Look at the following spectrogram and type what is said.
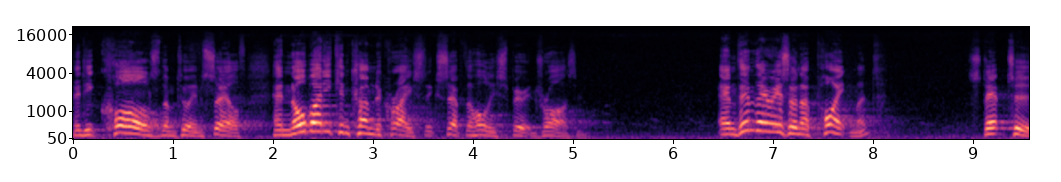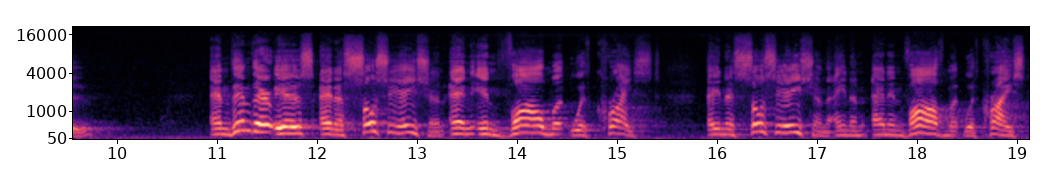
and he calls them to himself. And nobody can come to Christ except the Holy Spirit draws him. And then there is an appointment, step two. And then there is an association, an involvement with Christ an association, an, an involvement with Christ,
